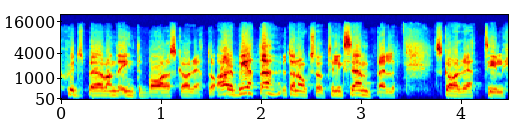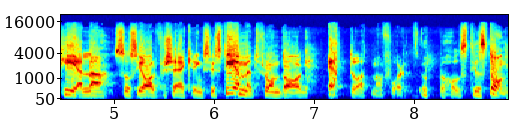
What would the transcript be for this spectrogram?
skyddsbehövande inte bara ska ha rätt att arbeta utan också till exempel ska ha rätt till hela socialförsäkringssystemet från dag ett då att man får uppehållstillstånd.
